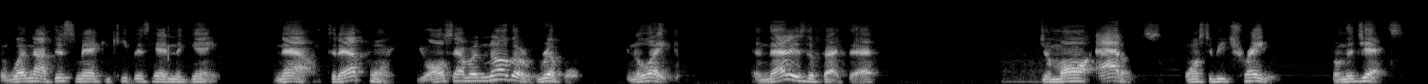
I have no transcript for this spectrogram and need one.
and whether or not this man can keep his head in the game. Now, to that point, you also have another ripple in the lake, and that is the fact that Jamal Adams wants to be traded from the Jets.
